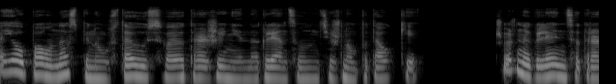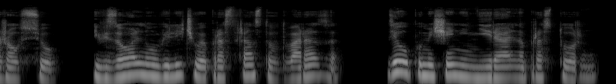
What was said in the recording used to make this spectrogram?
а я упал на спину и уставилась свое отражение на глянцевом натяжном потолке. Черный глянец отражал все, и визуально увеличивая пространство в два раза, делал помещение нереально просторным.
